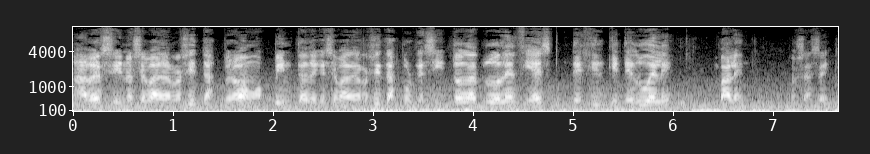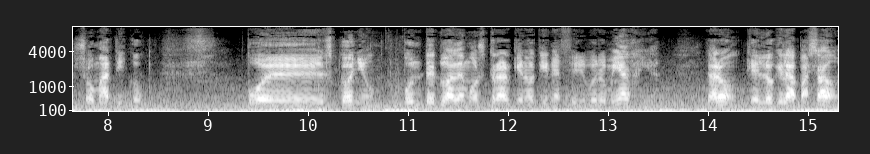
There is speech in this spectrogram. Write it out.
a ver si no se va de rositas, pero vamos, pinta de que se va de rositas, porque si toda tu dolencia es decir que te duele, ¿vale? O sea, somático, pues coño, ponte tú a demostrar que no tienes fibromialgia. Claro, ¿qué es lo que le ha pasado?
